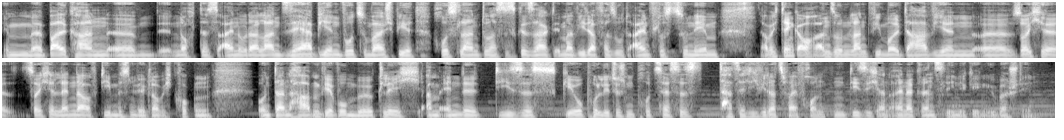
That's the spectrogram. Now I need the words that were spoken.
im äh, Balkan ähm, noch das eine oder Land, Serbien, wo zum Beispiel Russland, du hast es gesagt, immer wieder versucht, Einfluss zu nehmen. Aber ich denke auch an so ein Land wie Moldawien, äh, solche, solche Länder, auf die müssen wir, glaube ich, gucken. Und dann haben wir womöglich am Ende dieses geopolitischen Prozesses tatsächlich wieder zwei Fronten, die sich an einer Grenzlinie gegenüberstehen.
